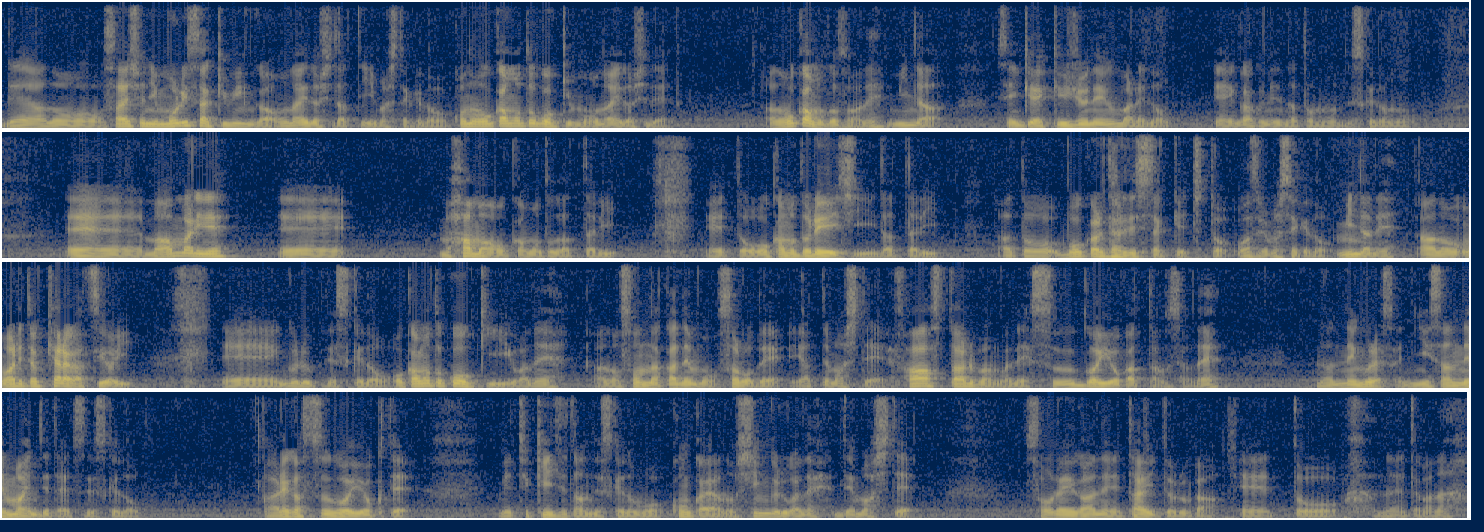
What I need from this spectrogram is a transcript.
であの最初に森崎ウィンが同い年だって言いましたけどこの岡本幸輝も同い年であの岡本図はねみんな1990年生まれの、えー学年だと思うんですけども、えーまあ、あんまりね、えーまあ、浜岡本だったり、えー、と岡本零士だったりあとボーカル誰でしたっけ？ちょっと忘れましたけどみんなねあの割とキャラが強い、えーグループですけど岡本幸輝はねあのその中でもソロでやってましてファーストアルバムがねすごい良かったんですよね。何年ぐらいですか？23年前に出たやつですけどあれがすごい良くてめっちゃ聴いてたんですけども今回あのシングルがね出ましてそれがねタイトルがえーっと何やったかな？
